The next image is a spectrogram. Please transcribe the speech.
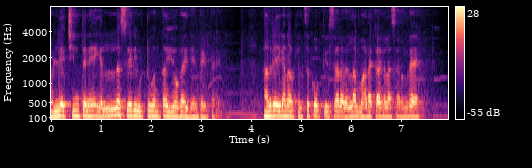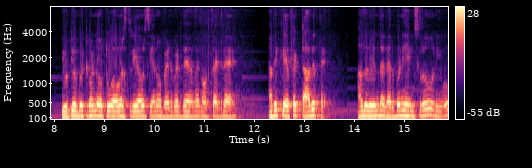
ಒಳ್ಳೆಯ ಚಿಂತನೆ ಎಲ್ಲ ಸೇರಿ ಹುಟ್ಟುವಂಥ ಯೋಗ ಇದೆ ಅಂತ ಹೇಳ್ತಾರೆ. ಆದರೆ ಈಗ ನಾವು ಕೆಲಸಕ್ಕೆ ಹೋಗ್ತೀವಿ ಸರ್ ಅದೆಲ್ಲ ಮಾಡೋಕ್ಕಾಗಲ್ಲ ಸರ್ ಅಂದರೆ ಯೂಟ್ಯೂಬ್ ಇಟ್ಕೊಂಡು ಟೂ ಅವರ್ಸ್ ತ್ರೀ ಅವರ್ಸ್ ಏನೋ ಬೇಡ ಬೇಡದೆ ಅಂತ ನೋಡ್ತಾ ಇದ್ದರೆ ಅದಕ್ಕೆ ಎಫೆಕ್ಟ್ ಆಗುತ್ತೆ. ಆದ್ದರಿಂದ ಗರ್ಭಿಣಿ ಹೆಂಗಸರು ನೀವು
